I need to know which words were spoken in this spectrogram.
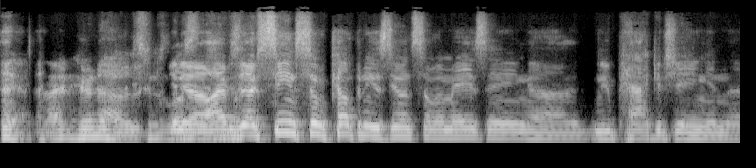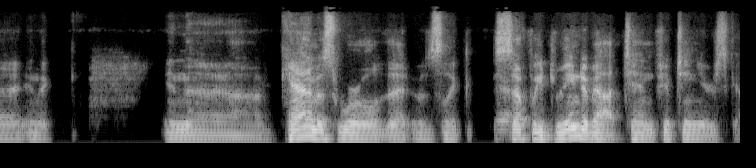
Yeah, right. Who knows? Who's you know, I've, I've seen some companies doing some amazing uh, new packaging in the in the in the uh, cannabis world that was like yeah. stuff we dreamed about 10, 15 years ago.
